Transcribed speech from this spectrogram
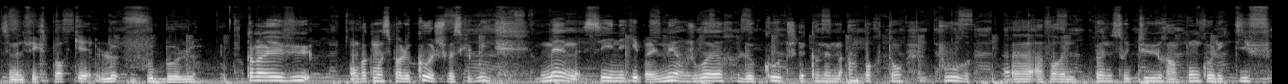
ce magnifique sport qu'est le football. Comme vous l'avez vu, on va commencer par le coach parce que oui, même si une équipe a les meilleurs joueurs, le coach est quand même important pour euh, avoir une bonne structure, un bon collectif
